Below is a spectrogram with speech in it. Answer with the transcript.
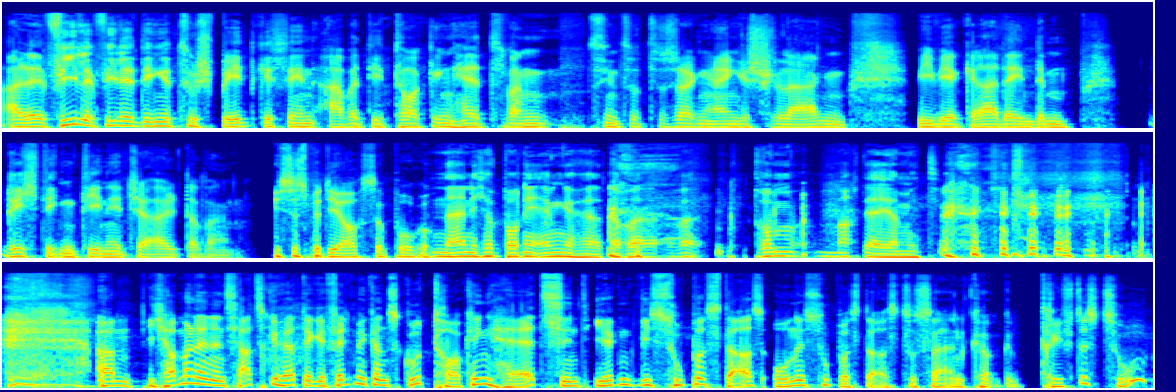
alle viele, viele Dinge zu spät gesehen. Aber die Talking Heads waren, sind sozusagen eingeschlagen, wie wir gerade in dem richtigen Teenageralter waren. Ist das bei dir auch so, Bogo? Nein, ich habe Bonnie M gehört, aber, aber drum macht er ja mit. ähm, ich habe mal einen Satz gehört, der gefällt mir ganz gut. Talking Heads sind irgendwie Superstars, ohne Superstars zu sein. Trifft es zu,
